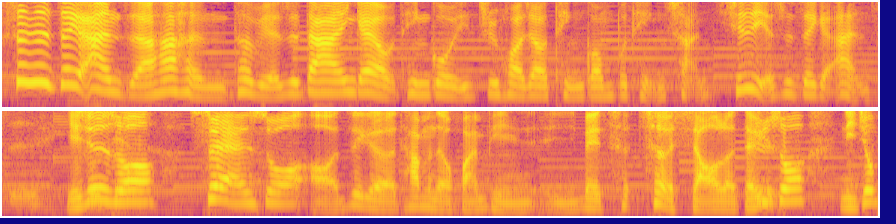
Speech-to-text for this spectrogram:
甚至这个案子啊，它很特别，是大家应该有听过一句话叫“停工不停产”，其实也是这个案子。也就是说，虽然说哦，这个他们的环评已经被撤撤销了，等于说你就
